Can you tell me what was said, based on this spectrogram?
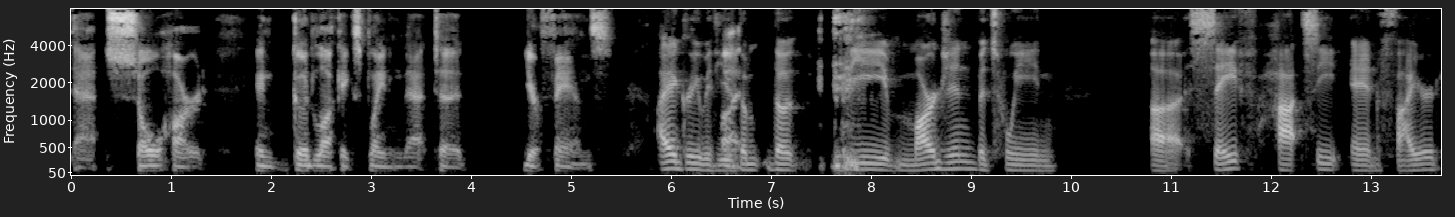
that so hard and good luck explaining that to your fans. I agree with you. But, the the the margin between uh, safe, hot seat, and fired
